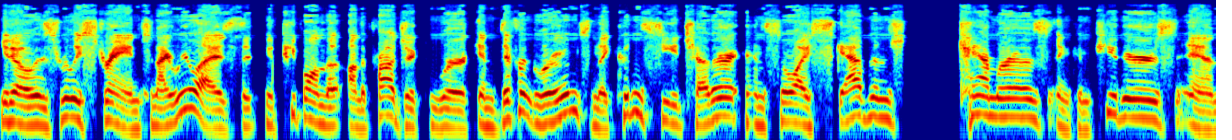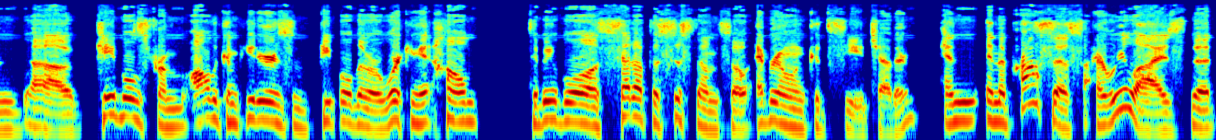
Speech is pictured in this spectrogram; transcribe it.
you know, was really strange. And I realized that you know, people on the on the project were in different rooms and they couldn't see each other. And so I scavenged cameras and computers and uh, cables from all the computers of people that were working at home to be able to set up a system so everyone could see each other. And in the process, I realized that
